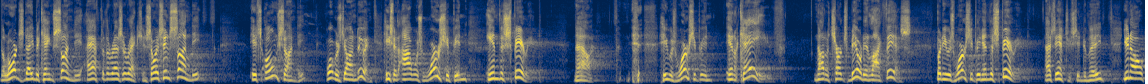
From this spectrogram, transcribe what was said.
The Lord's day became Sunday after the resurrection. So it's in Sunday, its on Sunday. What was John doing? He said, I was worshiping in the Spirit. Now, he was worshiping in a cave, not a church building like this, but he was worshiping in the Spirit. That's interesting to me. You know,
